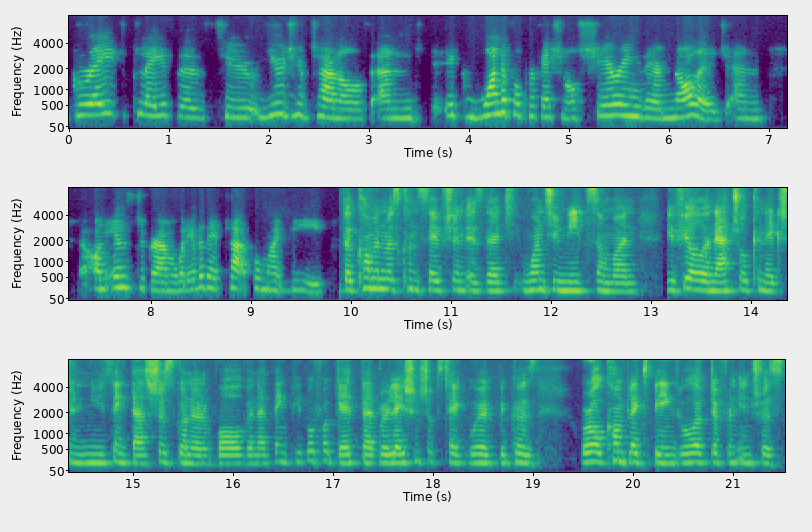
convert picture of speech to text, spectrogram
great places to YouTube channels and wonderful professionals sharing their knowledge and on Instagram or whatever their platform might be. The common misconception is that once you meet someone, you feel a natural connection and you think that's just going to evolve. And I think people forget that relationships take work because we're all complex beings, we all have different interests.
